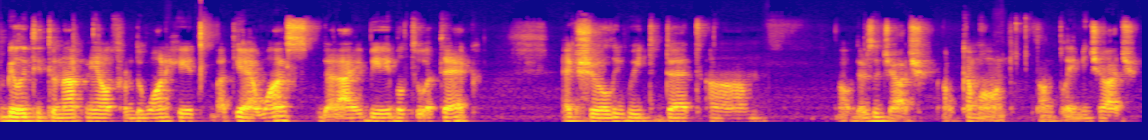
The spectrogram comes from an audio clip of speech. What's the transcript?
ability to knock me out from the one hit, but yeah, once that I be able to attack, actually with that, um, oh there's a judge, oh come on, don't play me judge.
